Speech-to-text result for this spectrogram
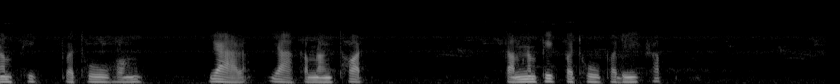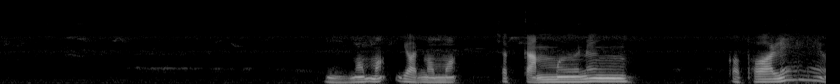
น้ำพริกปลาทูของย่าละย่ากำลังทอดตำน้ำพริกปลาทูพอดีครับนี่มะมะยอดมะมะสักกำมือนึง ก็พอแล้ว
